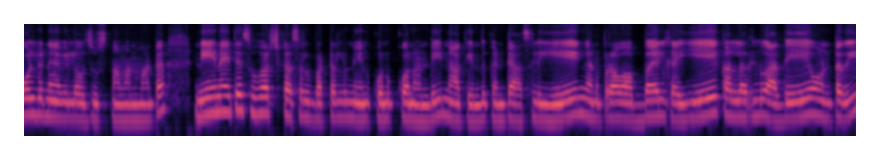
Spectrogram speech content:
ఓల్డ్ నేవీలో చూస్తున్నాం అనమాట నేనైతే సుహర్ష్కి అసలు బట్టలు నేను కొనుక్కోనండి. నాకు ఎందుకంటే అసలు ఏం కనపరావు అబ్బాయిలకి అయ్యే కలర్లు అదే ఉంటుంది.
